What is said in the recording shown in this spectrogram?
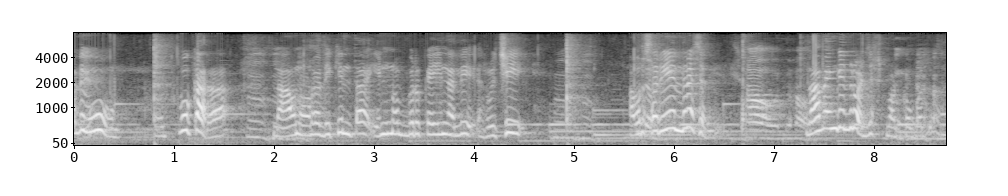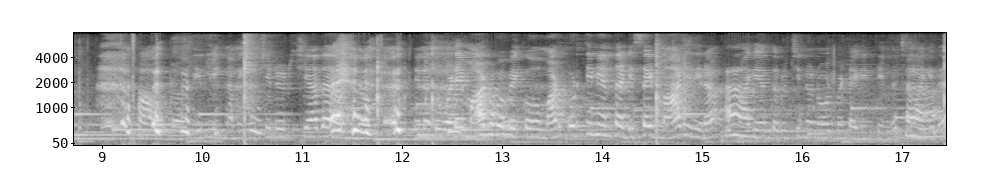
ಅದು ಉಪ್ಪು ಖಾರ. ನಾವು ನೋಡೋದಕ್ಕಿಂತ ಇನ್ನೊಬ್ಬರ ಕೈನಲ್ಲಿ ರುಚಿ. ಅವ್ರು ಸರಿ ಅಂದ್ರೆ ಸರಿ. ಹೌದು ಹೌದು. ನಾವು ಹೆಂಗಿದ್ರು ಅಡ್ಜಸ್ಟ್ ಮಾಡ್ಕೋಬಹುದು ಹೌದು ಇರ್ಲಿ ನಮಗೆ ರುಚಿ ರುಚಿಯಾದ ಏನಾದ್ರು ವಡೆ ಮಾಡ್ಕೋಬೇಕು ಮಾಡ್ಕೊಡ್ತೀನಿ ಅಂತ ಡಿಸೈಡ್ ಮಾಡಿದೀರಾ? ಹಾಗೆ ಒಂದು ರುಚಿನೂ ನೋಡ್ಬಿಟ್ಟಾಗಿ ತಿಂದು ಚೆನ್ನಾಗಿದೆ.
